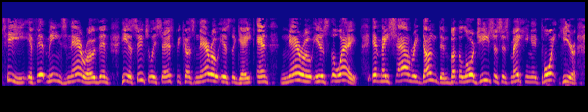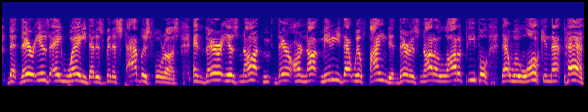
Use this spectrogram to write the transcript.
T, if it means narrow, then he essentially says because narrow is the gate and narrow is the way. It may sound redundant, but the Lord Jesus is making a point here that there is a way that has been established for us and there is not, there are not many that will find it. There is not a lot of people that will walk in that path.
